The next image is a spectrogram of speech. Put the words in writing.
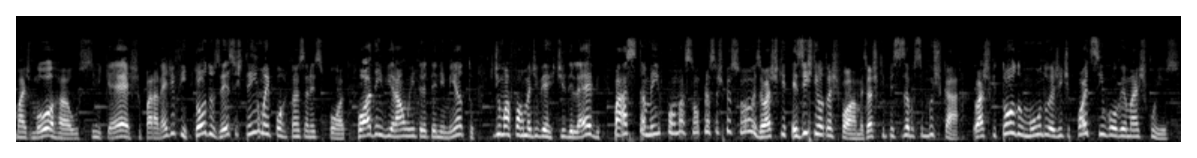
Masmorra, o Cinecast, o Paranet, enfim, todos esses têm uma importância nesse ponto. Podem virar um entretenimento que, de uma forma divertida e leve, passe também informação para essas pessoas. Eu acho que existem outras formas, eu acho que precisa se buscar. Eu acho que todo mundo, a gente pode se envolver mais com isso.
